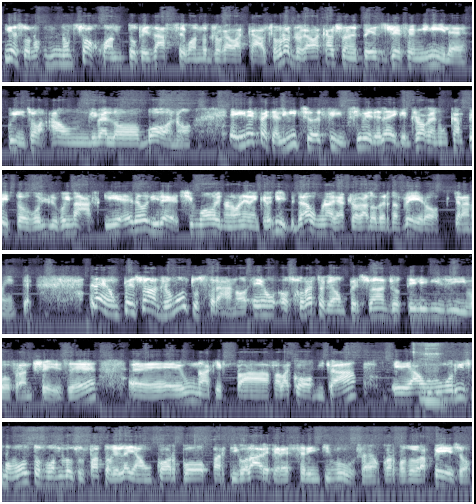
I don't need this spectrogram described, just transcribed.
io sono, non so quanto pesasse quando giocava a calcio, però giocava a calcio nel PSG femminile, quindi insomma ha un livello buono. E in effetti all'inizio del film si vede lei che gioca in un campetto con, i maschi e devo dire si muove in una maniera incredibile, da una che ha giocato per davvero, chiaramente. Lei è un personaggio molto strano e ho scoperto che è un personaggio televisivo francese, eh, è una che fa, fa, la comica e ha un mm. umorismo molto fondato sul fatto che lei ha un corpo particolare per essere in tv, cioè un corpo sovrappeso,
